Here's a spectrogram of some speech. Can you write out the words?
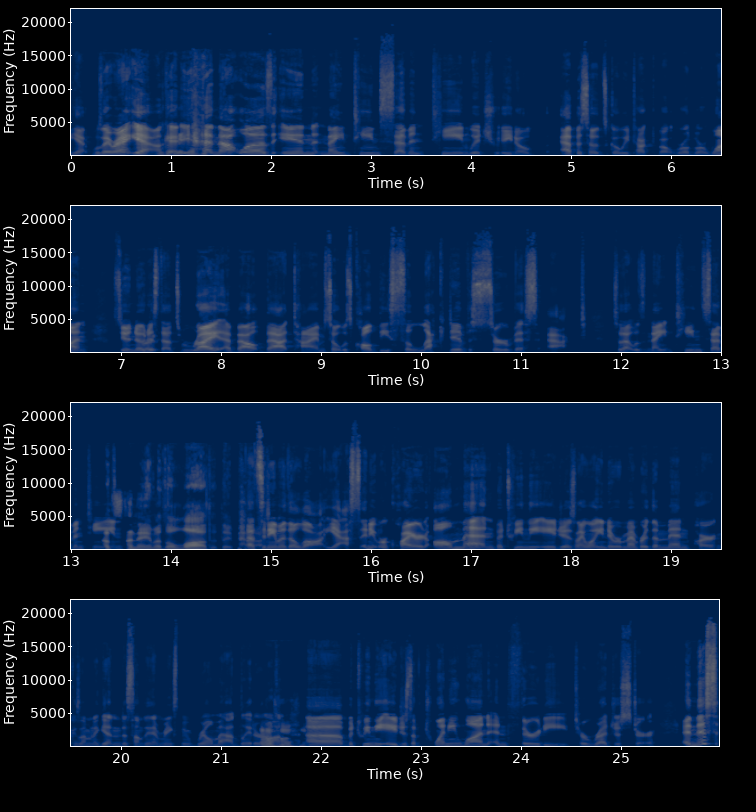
Yeah, was I right? Yeah, okay. Yep. Yeah, and that was in 1917, which, you know, episodes ago we talked about World War 1. So you'll notice that's right about that time. So it was called the Selective Service Act. So that was 1917. That's the name of the law that they passed. That's the name of the law, yes. And it required all men between the ages, I want you to remember the men part because I'm going to get into something that makes me real mad later on, uh, between the ages of 21 and 30 to register. And this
